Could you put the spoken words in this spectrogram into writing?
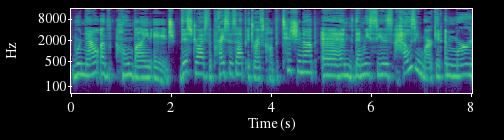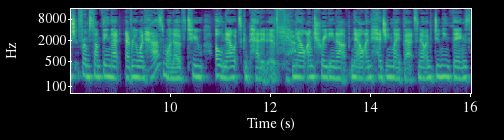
were now of home buying age. This drives the prices up, it drives competition up, and then we see this housing market emerge from something that everyone has one of to, oh, now it's competitive. Now I'm trading up. Now I'm hedging my bets. Now I'm doing things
